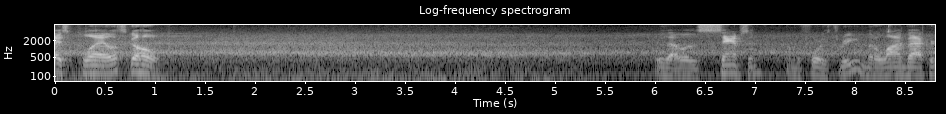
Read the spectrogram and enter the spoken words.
Nice play. Let's go. That was Sampson, number 43, middle linebacker.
